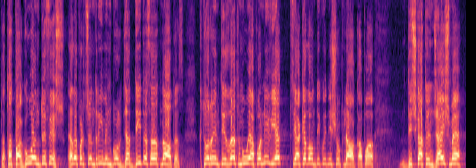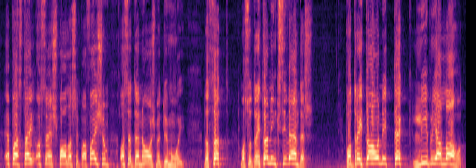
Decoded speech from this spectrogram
Domethënë paguan dyfish, edhe për qëndrimin në burg gjatë ditës edhe të natës. Këtu rrin ti 10 muaj apo 1 vjet, pse ja ke dhon dikujt një shuplakë apo diçka të ngjashme e pastaj ose shpallesh i pafajshëm ose dënohesh me 2 muaj. Do të thotë, mos u drejtoni në kësi vendesh. Po drejtohuni tek libri i Allahut.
